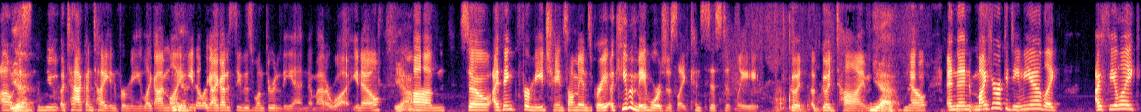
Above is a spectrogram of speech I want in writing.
Oh, this Yeah. is the new Attack on Titan for me. Like I'm like, Yeah. you know, like I got to see this one through to the end, no matter what, you know. Yeah. Um, so I think for me, Chainsaw Man's great. Akiba Maid War is just like consistently good, a good time, yeah. you know. And then My Hero Academia, like I feel like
